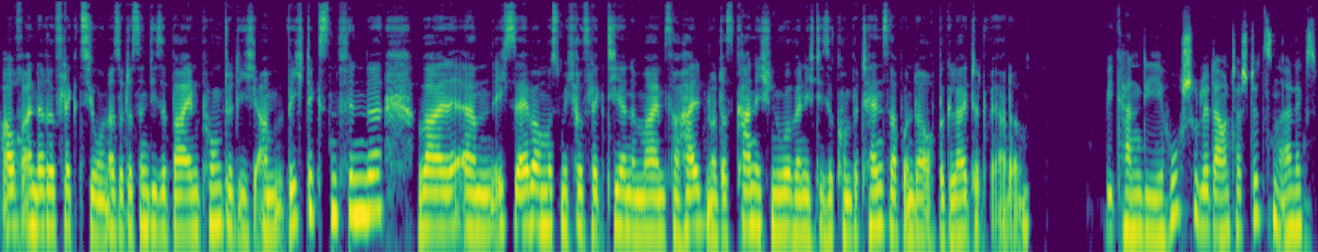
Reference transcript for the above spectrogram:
auch an der Reflexion. Also das sind diese beiden Punkte, die ich am wichtigsten finde, weil ähm, ich selber muss mich reflektieren in meinem Verhalten und das kann ich nur, wenn ich diese Kompetenz habe und da auch begleitet werde. Wie kann die Hochschule da unterstützen, Alex?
